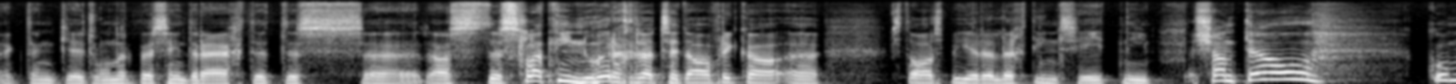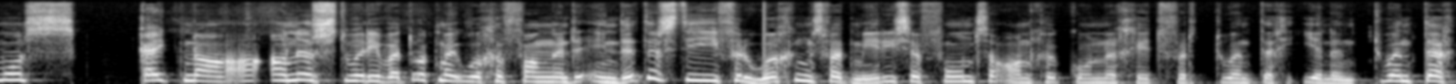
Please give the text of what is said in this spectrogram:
Ek dink jy het 100% reg. Dit is uh daar's dis glad nie nodig dat Suid-Afrika 'n uh, staatsbeheerde lugdiens het nie. Chantel, kom ons kyk na 'n ander storie wat ook my oog gevang het en dit is die verhogings wat mediese fondse aangekondig het vir 2021.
